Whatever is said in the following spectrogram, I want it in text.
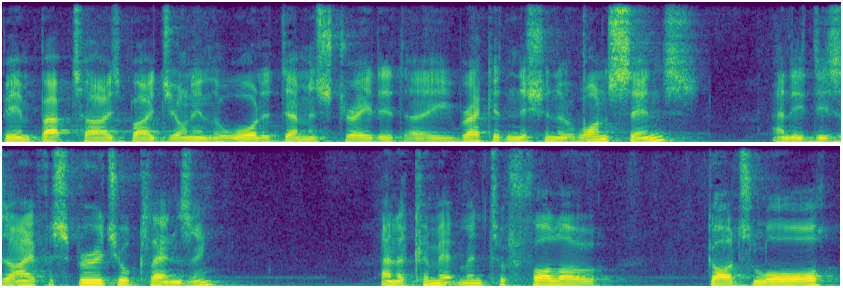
Being baptized by John in the water demonstrated a recognition of one's sins and a desire for spiritual cleansing and a commitment to follow God's law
